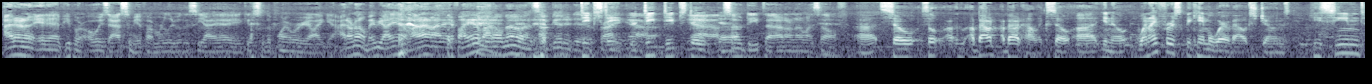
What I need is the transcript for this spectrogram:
I don't know. And uh, people are always asking me if I'm really with the CIA. It gets to the point where you're like, yeah, I don't know. Maybe I am. I don't, if I am, I don't know. That's how good it is. Deep state. right? You're Yeah. deep, deep state. Yeah, I'm Yeah. so deep that I don't know myself. Uh, so, so uh, about about Alex. So, uh, you know, when I first became aware of Alex Jones, he seemed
